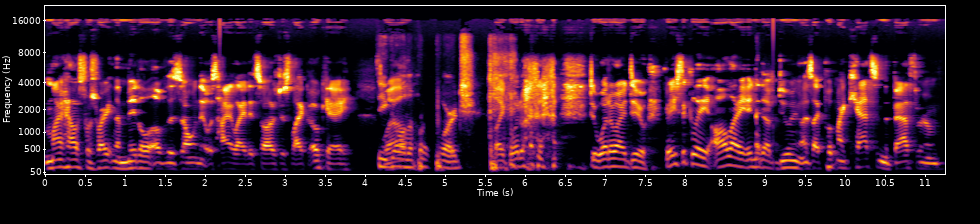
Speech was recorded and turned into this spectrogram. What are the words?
my house was right in the middle of the zone that was highlighted. So I was just like, okay, Do you well, go on the front porch. like what do I do? What do I do? Basically, all I ended up doing was I put my cats in the bathroom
